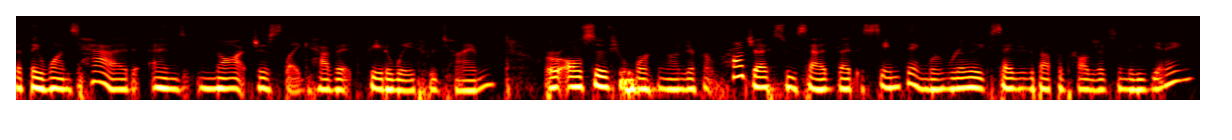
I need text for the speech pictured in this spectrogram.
that they once had and not just like have it fade away through time. Or also, if you're working on different projects, we said that same thing. We're really excited about the projects in the beginning.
